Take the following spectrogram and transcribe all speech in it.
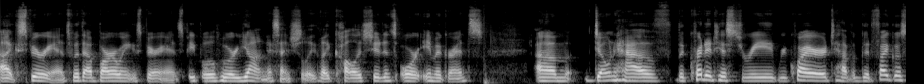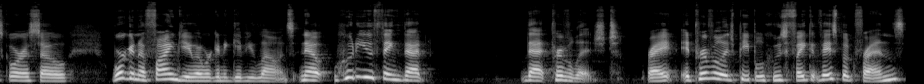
uh, experience, without borrowing experience, people who are young essentially, like college students or immigrants um, don't have the credit history required to have a good FICO score. So we're going to find you and we're going to give you loans. Now, who do you think that that privileged? Right? It privileged people whose fake Facebook friends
